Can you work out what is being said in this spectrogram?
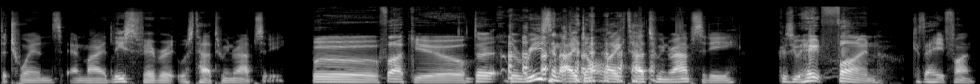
the twins, and my least favorite was Tatooine Rhapsody. Boo! Fuck you. The the reason I don't like Tatooine Rhapsody Because you hate fun. because I hate fun.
